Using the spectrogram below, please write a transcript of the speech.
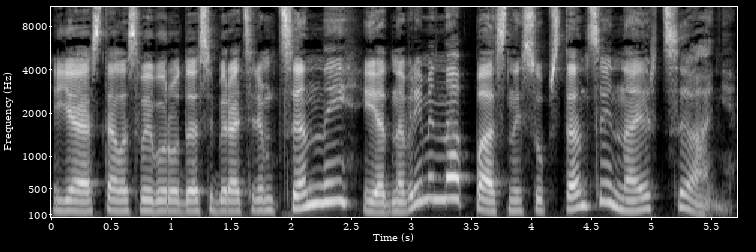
Я стала своего рода собирателем ценной и одновременно опасной субстанции на Эрциане.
